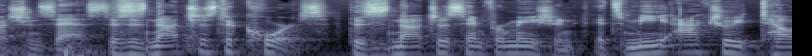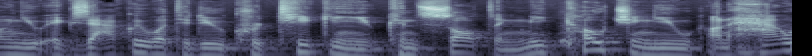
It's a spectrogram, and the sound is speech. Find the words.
questions asked. This is not just a course. This is not just information. It's me actually telling you exactly what to do, critiquing you, consulting, me coaching you on how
